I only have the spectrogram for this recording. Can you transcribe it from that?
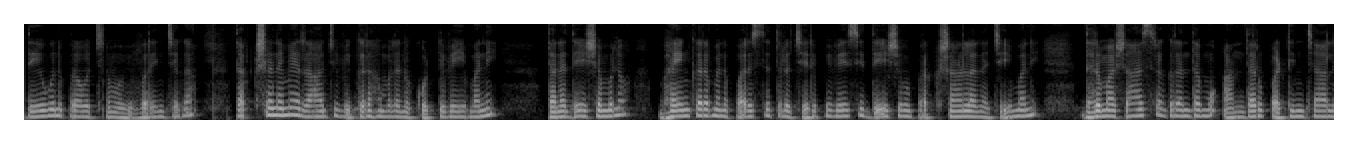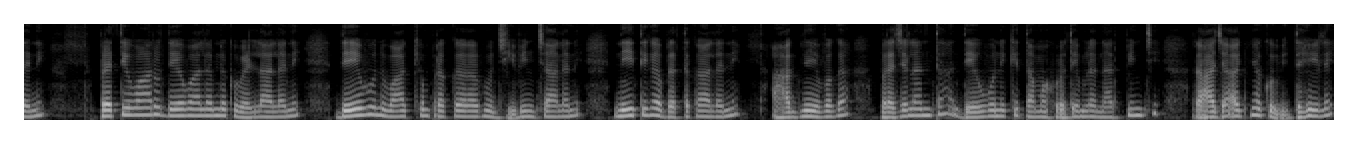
దేవుని ప్రవచనము వివరించగా తక్షణమే రాజు విగ్రహములను కొట్టివేయమని తన దేశంలో భయంకరమైన పరిస్థితులు చెరిపివేసి దేశము ప్రక్షాళన చేయమని ధర్మశాస్త్ర గ్రంథము అందరూ పఠించాలని ప్రతివారు దేవాలయంలోకి వెళ్ళాలని దేవుని వాక్యం ప్రకారం జీవించాలని నీతిగా బ్రతకాలని ఆజ్ఞ ఇవ్వగా ప్రజలంతా దేవునికి తమ హృదయంలో నర్పించి రాజాజ్ఞకు విధేయులే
